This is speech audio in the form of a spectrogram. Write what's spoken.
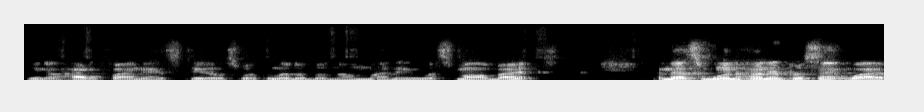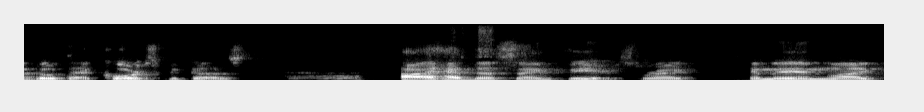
you know how to finance deals with little to no money with small banks, and that's 100% why I built that course because I had those same fears, right? And then like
